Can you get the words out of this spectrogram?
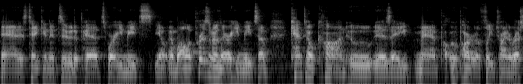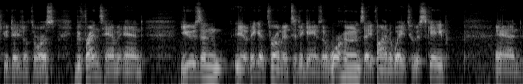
and is taken into the pits where he meets, you know, and while a prisoner there, he meets um, Kantos Kan, who is a man, who part of a fleet trying to rescue. He befriends him and using, you know, they get thrown into the games of the Warhoons. They find a way to escape and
